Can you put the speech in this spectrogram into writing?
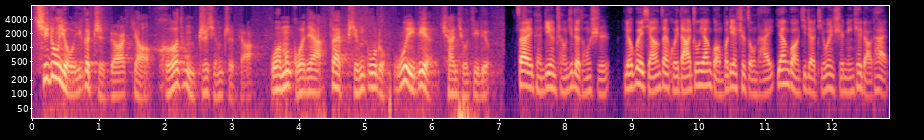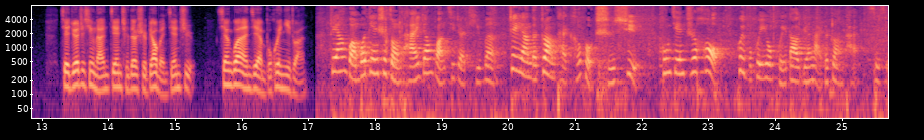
其中有一个指标叫合同执行指标。我们国家在评估中位列全球第六。在肯定成绩的同时，刘桂祥在回答中央广播电视总台央广记者提问时明确表态：解决执行难，坚持的是标本兼治，相关案件不会逆转。中央广播电视总台央广记者提问：这样的状态可否持续？攻坚之后会不会又回到原来的状态？谢谢。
